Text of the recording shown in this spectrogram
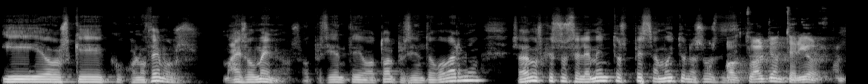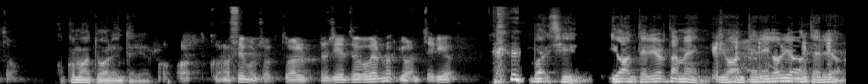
E os que conocemos máis ou menos, o presidente o actual presidente do goberno, sabemos que esos elementos pesan moito nas súas decisións. O actual e o anterior, Antón. O como actual e anterior. O, o, conocemos o actual presidente do goberno e o anterior. Bueno, sí, e o anterior tamén, e o anterior e o anterior.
